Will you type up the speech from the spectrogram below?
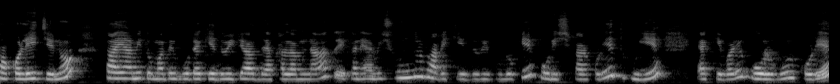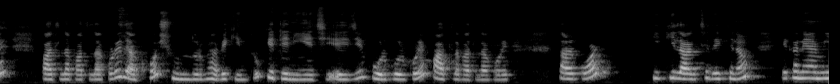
সকলেই চেনো, তাই আমি তোমাদের গোটা কেঁদুরিটা দেখালাম না। তো এখানে আমি সুন্দরভাবে কেঁদুরিগুলোকে পরিষ্কার করে ধুয়ে একেবারে গোল গোল করে পাতলা পাতলা করে দেখো সুন্দরভাবে কিন্তু কেটে নিয়েছি। এই যে গোল গোল করে পাতলা পাতলা করে। তারপর কি কি লাগছে দেখে নাও। এখানে আমি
